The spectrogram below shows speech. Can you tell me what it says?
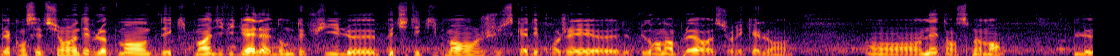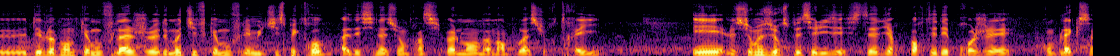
La conception et le développement d'équipements individuels, donc depuis le petit équipement jusqu'à des projets euh, de plus grande ampleur sur lesquels on, est en ce moment. Le développement de camouflage de motifs camouflés multispectraux à destination principalement d'un emploi sur treillis. Et le sur-mesure spécialisé, c'est-à-dire porter des projets complexes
